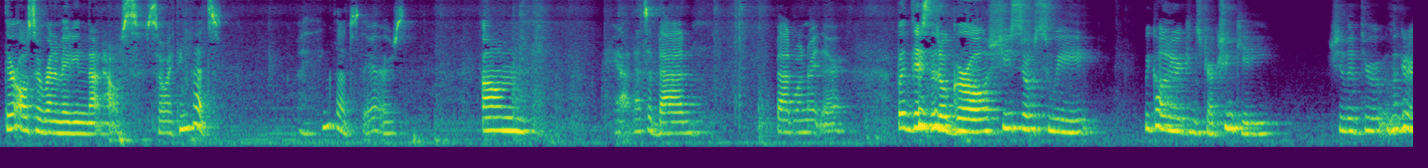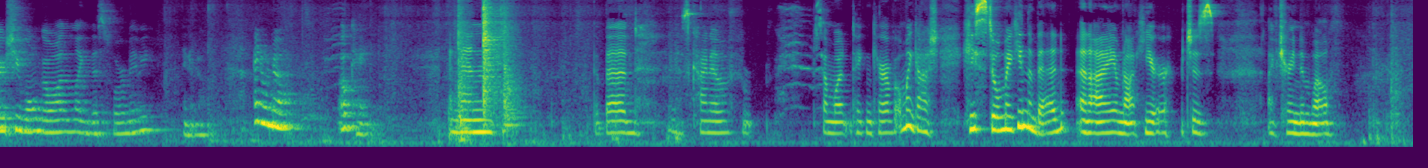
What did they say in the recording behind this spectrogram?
They're also renovating that house. So I think that's, I think that's theirs. Um, yeah, that's a bad, bad one right there. But this little girl, she's so sweet. We call her construction kitty. She lived through, look at her, she won't go on like this floor maybe. I don't know. I don't know. Okay. And then the bed is kind of somewhat taken care of. Oh my gosh, he's still making the bed and I am not here, which is, I've trained him well.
